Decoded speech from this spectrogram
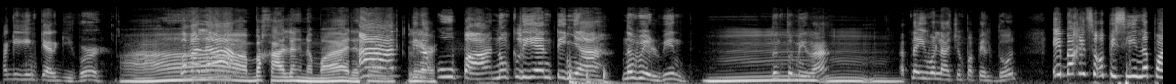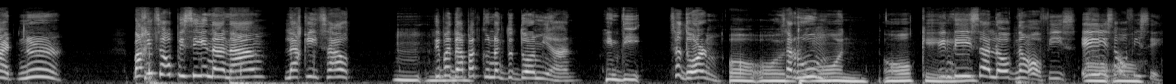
pagiging caregiver. Ah, Baka lang. Baka lang naman, attorney At pinaupa nung kliyente niya na whirlwind. Mm, Doon tumira? mm-mm. At naiwan lahat yung papel doon. Eh bakit sa opisina, partner? Bakit sa opisina ng Lucky South? Mm-mm. Di ba dapat kung nagdo-dorm yan, Hindi, sa dorm. oo, Sa room. doon. Okay. Hindi sa loob ng office. Eh, Oo. sa office eh.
